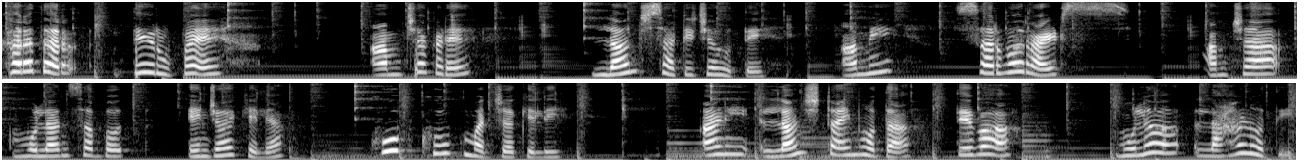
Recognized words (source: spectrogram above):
खरं तर ते रुपये आमच्याकडे लंचसाठीचे होते. आम्ही सर्व राईड्स आमच्या मुलांसोबत एन्जॉय केल्या. खूप खूप मज्जा केली. आणि लंच टाईम होता तेव्हा मुलं लहान होती.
